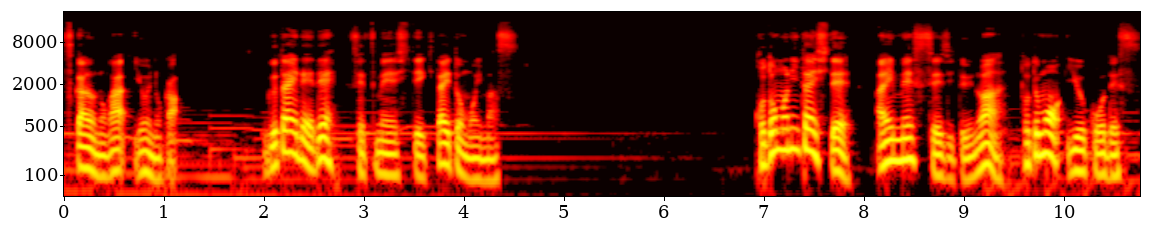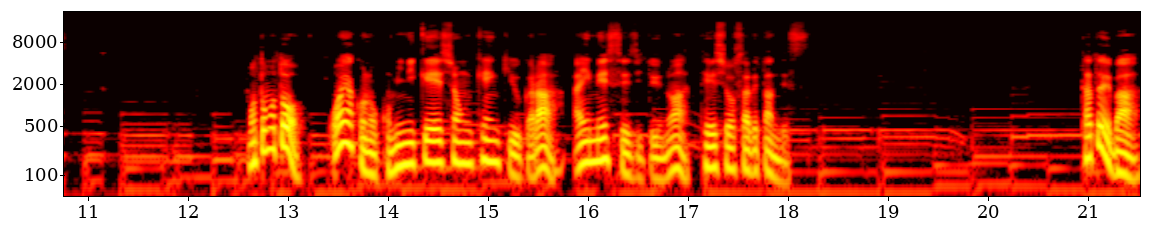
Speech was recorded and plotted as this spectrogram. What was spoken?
使うのが良いのか。具体例で説明していきたいと思います。子供に対して iMessage というのはとても有効です。もともと親子のコミュニケーション研究から iMessage というのは提唱されたんです。例えば、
